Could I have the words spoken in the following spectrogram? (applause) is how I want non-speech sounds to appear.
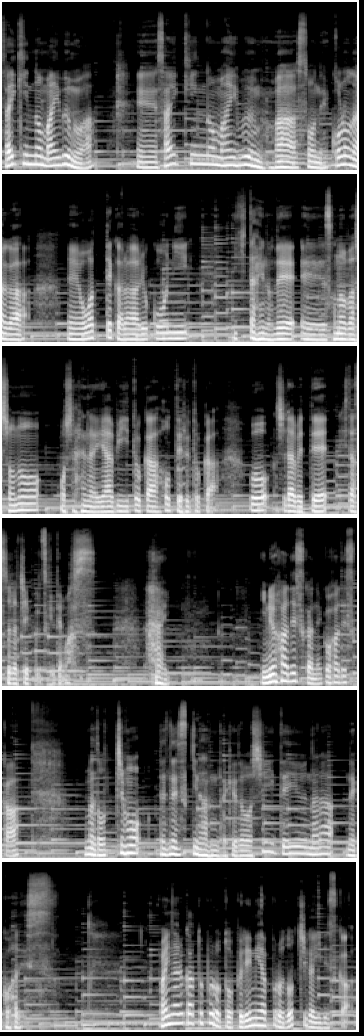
最近のマイブームは、えー最近のマイブームはそうねコロナが、えー終わってから旅行に行きたいので、えーその場所のおしゃれなエアビーとかホテルとかを調べてひたすらチェックつけてます。はい。犬派ですか猫派ですか？まあどっちも全然好きなんだけど強いて言うなら猫派です。ファイナルカットプロとプレミアプロどっちがいいですか？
